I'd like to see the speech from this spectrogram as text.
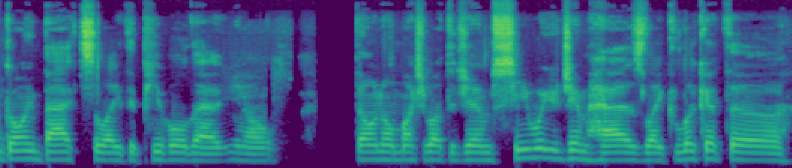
going back to like the people that you know don't know much about the gym. See what your gym has. Like, look at the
